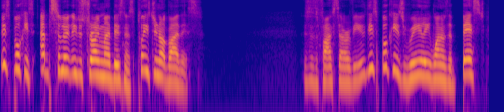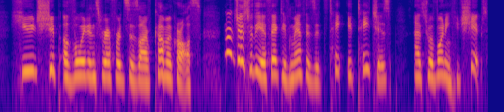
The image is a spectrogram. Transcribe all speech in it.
This book is absolutely destroying my business. Please do not buy this. This is a five star review. This book is really one of the best huge ship avoidance references I've come across. Not just for the effective methods it, te- it teaches as to avoiding huge ships,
